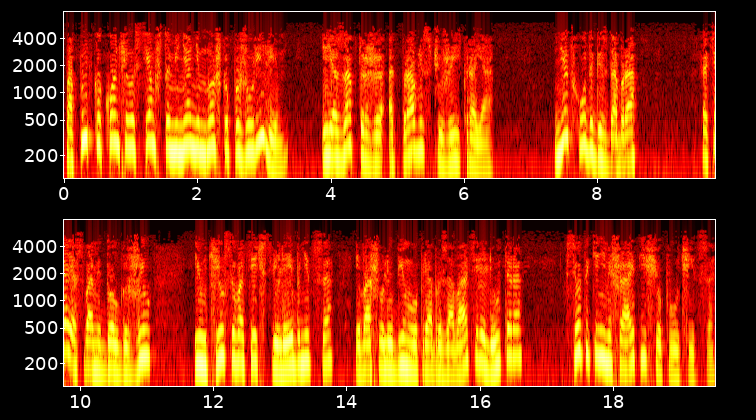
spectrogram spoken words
Попытка кончилась тем, что меня немножко пожурили, и я завтра же отправлюсь в чужие края. Нет худа без добра. Хотя я с вами долго жил и учился в отечестве Лейбница и вашего любимого преобразователя Лютера, все-таки не мешает еще поучиться.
